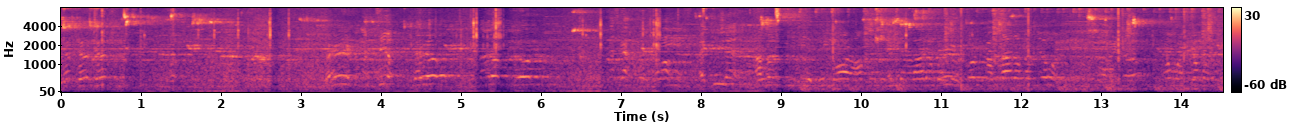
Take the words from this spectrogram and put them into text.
Good, good, good. I love you to be a big bar. I'm going to be down. I don't care. I'm not on my door. Come on, come on.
